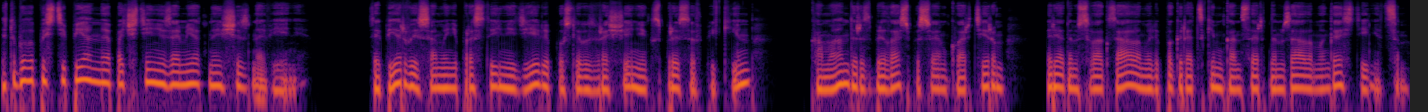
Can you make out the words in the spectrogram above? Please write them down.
Это было постепенное, почти незаметное исчезновение. За первые самые непростые недели после возвращения экспресса в Пекин — Команда разбрелась по своим квартирам рядом с вокзалом или по городским концертным залам и гостиницам.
